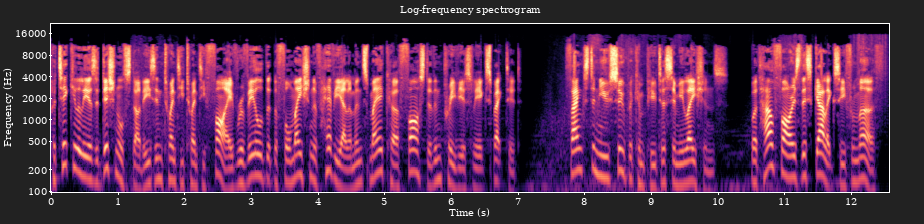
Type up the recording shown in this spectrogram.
particularly as additional studies in 2025 revealed that the formation of heavy elements may occur faster than previously expected. Thanks to new supercomputer simulations. But how far is this galaxy from Earth?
